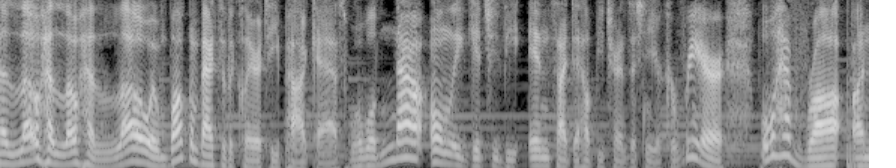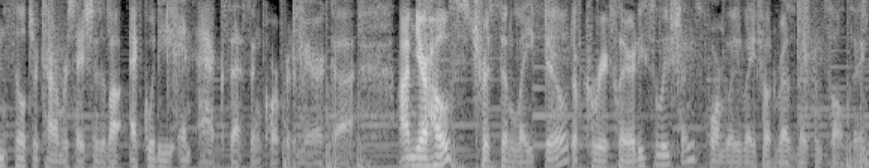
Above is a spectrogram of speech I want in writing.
Hello, hello, hello, and welcome back to the ClariTEA Podcast, where we'll not only get you the insight to help you transition your career, but we'll have raw, unfiltered conversations about equity and access in corporate America. I'm your host, Tristan Layfield of Career Clarity Solutions, formerly Layfield Resume Consulting.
